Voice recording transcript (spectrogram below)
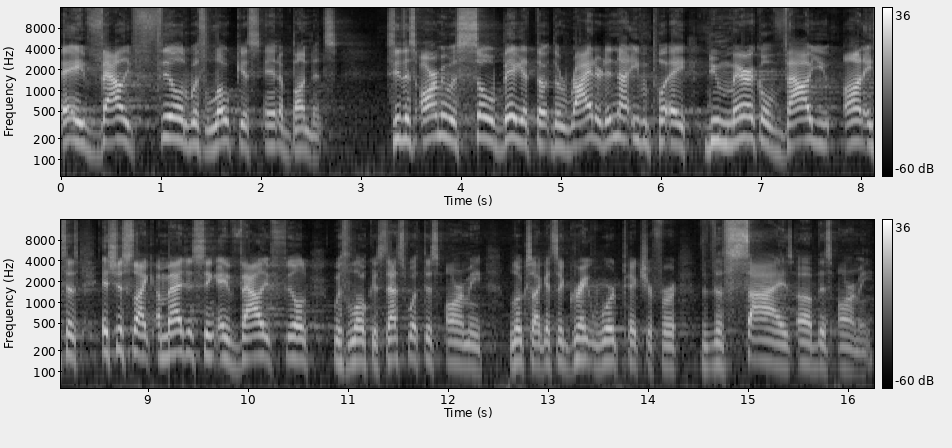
a valley filled with locusts in abundance. See, this army was so big that the, the writer did not even put a numerical value on it. He says, it's just like imagine seeing a valley filled with locusts. That's what this army looks like. It's a great word picture for the size of this army.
